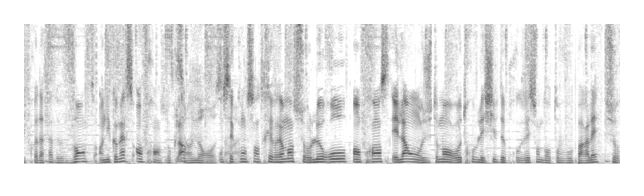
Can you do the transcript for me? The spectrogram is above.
chiffre d'affaires de vente en e-commerce en France. Donc là, C'est en euros. on s'est ouais. concentré vraiment sur l'euro en France et là on justement on retrouve les chiffres de progression dont on vous parlait sur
